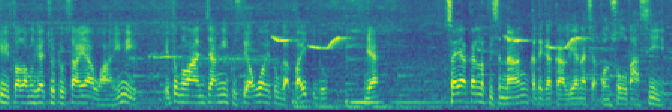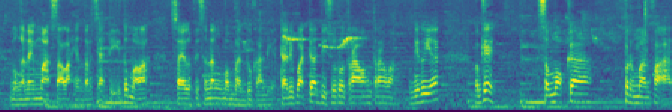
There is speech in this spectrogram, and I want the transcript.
Ki tolong lihat jodoh saya. Wah ini itu melancangi Gusti Allah itu nggak baik itu ya. Saya akan lebih senang ketika kalian ajak konsultasi mengenai masalah yang terjadi. Itu malah saya lebih senang membantu kalian daripada disuruh terawang-terawang. Begitu ya? Oke semoga bermanfaat.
